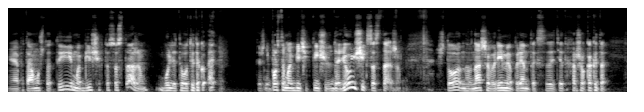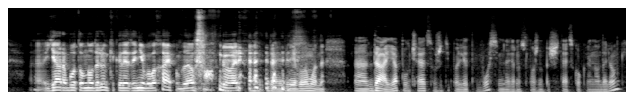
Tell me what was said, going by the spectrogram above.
Э, потому что ты мобильщик-то со стажем. Более того, ты такой, э, ты же не просто мобильщик, ты еще и удаленщик со стажем. Что в наше время прям, так сказать, это хорошо. Как это? Э, я работал на удаленке, когда это не было хайпом, да, условно говоря. Да, это не было модно. Э, да, я, получается, уже типа лет 8, наверное, сложно посчитать, сколько я на удаленке.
